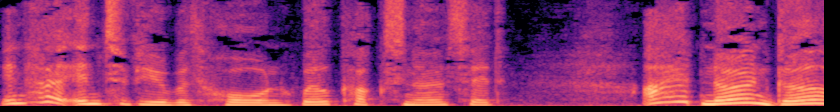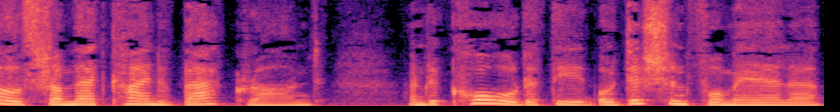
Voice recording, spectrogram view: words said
In her interview with Horn, Wilcox noted, I had known girls from that kind of background and recalled at the audition for Mayella,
